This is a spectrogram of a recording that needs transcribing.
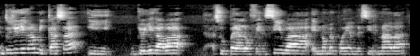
entonces yo llegaba a mi casa y yo llegaba súper a la ofensiva, eh, no me podían decir nada,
